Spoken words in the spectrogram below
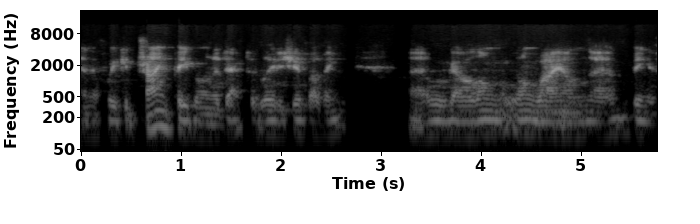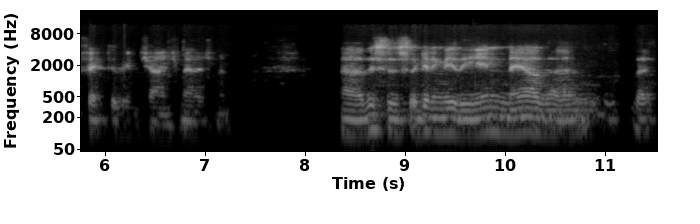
and if we could train people in adaptive leadership, I think uh, will go a long, long way on uh, being effective in change management. Uh, this is getting near the end now. The, that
